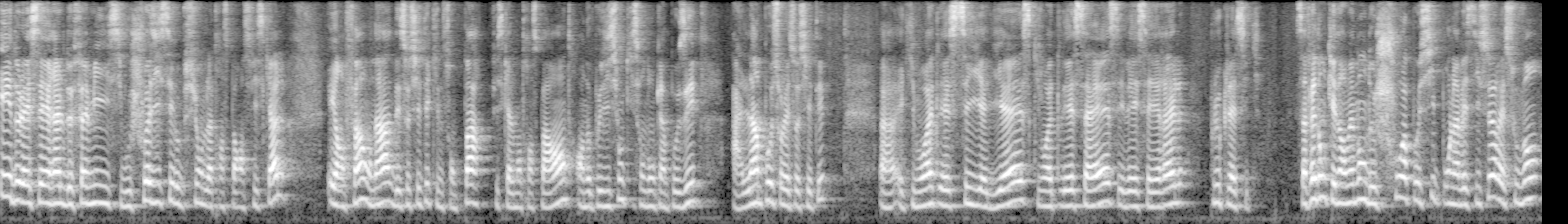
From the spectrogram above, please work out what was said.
et de la SARL de famille si vous choisissez l'option de la transparence fiscale. Et enfin, on a des sociétés qui ne sont pas fiscalement transparentes, en opposition, qui sont donc imposées à l'impôt sur les sociétés, euh, et qui vont être les SCI qui vont être les SAS et les SARL plus classiques. Ça fait donc énormément de choix possibles pour l'investisseur et souvent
